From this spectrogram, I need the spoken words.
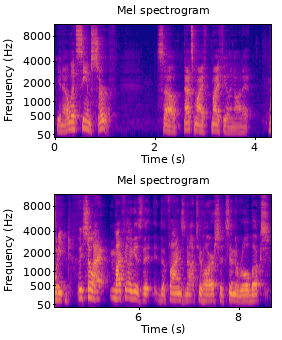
You know, let's see him surf. So, that's my my feeling on it. What do you so I, my feeling is that the fine's not too harsh. It's in the rule books.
